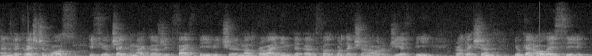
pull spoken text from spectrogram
and the question was if you check the Micrologic 5P which are not providing the earth fault protection or GFP protection, you can always see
